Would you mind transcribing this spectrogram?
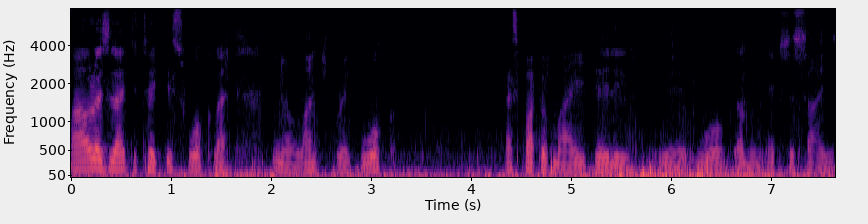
I always like to take this walk like, you know, lunch break walk as part of my daily uh, walk, I mean exercise.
